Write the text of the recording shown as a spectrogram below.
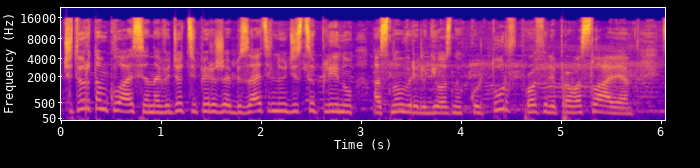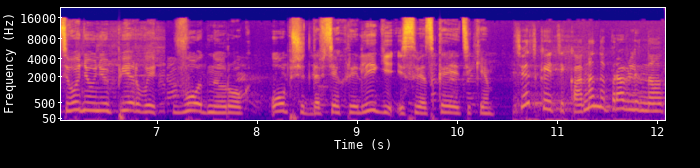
В четвертом классе она ведет теперь уже обязательную дисциплину – основы религиозных культур в профиле православия. Сегодня у нее первый вводный урок – общий для всех религий и светской этики. Светская этика, она направлена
